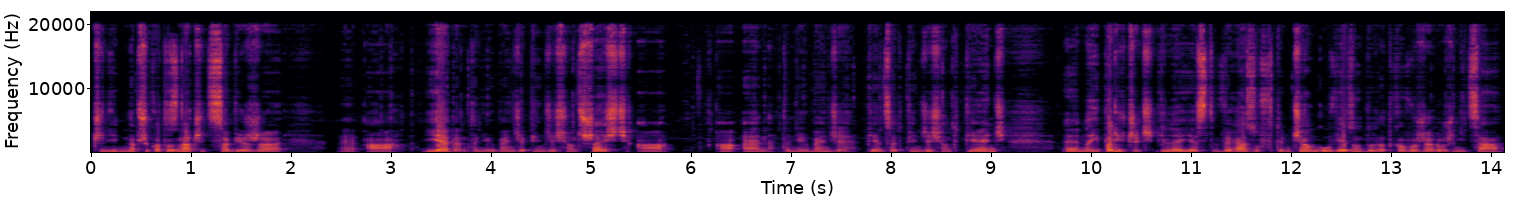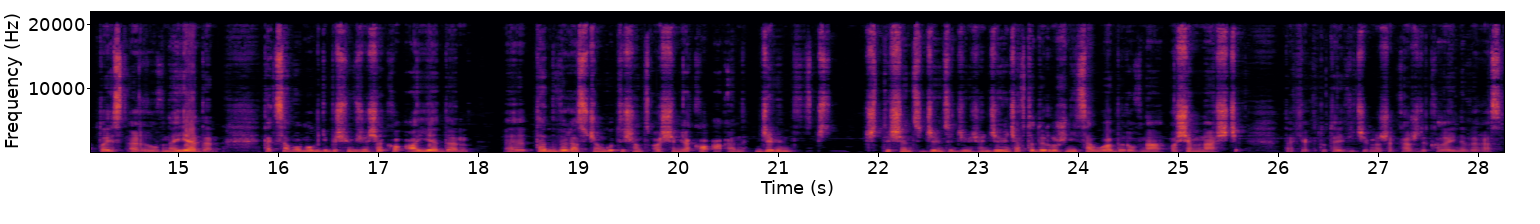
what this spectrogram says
czyli na przykład oznaczyć sobie, że y, A1 to niech będzie 56, a a n to niech będzie 555. E, no i policzyć, ile jest wyrazów w tym ciągu, wiedząc dodatkowo, że różnica to jest r równe 1. Tak samo moglibyśmy wziąć jako a1 e, ten wyraz w ciągu 1008 jako an 9999, a wtedy różnica byłaby równa 18. Tak jak tutaj widzimy, że każdy kolejny wyraz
